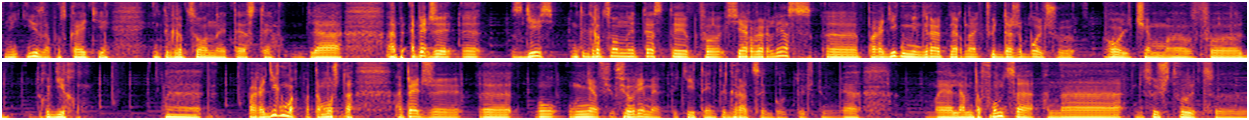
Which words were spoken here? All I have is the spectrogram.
и, запускайте интеграционные тесты. Для, оп- опять же, э, Здесь интеграционные тесты в serverless э, парадигме играют, наверное, чуть даже большую роль, чем э, в других э, парадигмах, потому что, опять же, э, ну, у меня все, время какие-то интеграции будут. То есть у меня моя лямбда-функция, она не существует э,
